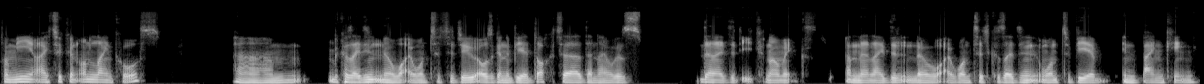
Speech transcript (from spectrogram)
For me, I took an online course. Um, because I didn't know what I wanted to do. I was going to be a doctor, then I was, then I did economics, and then I didn't know what I wanted because I didn't want to be a, in banking,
